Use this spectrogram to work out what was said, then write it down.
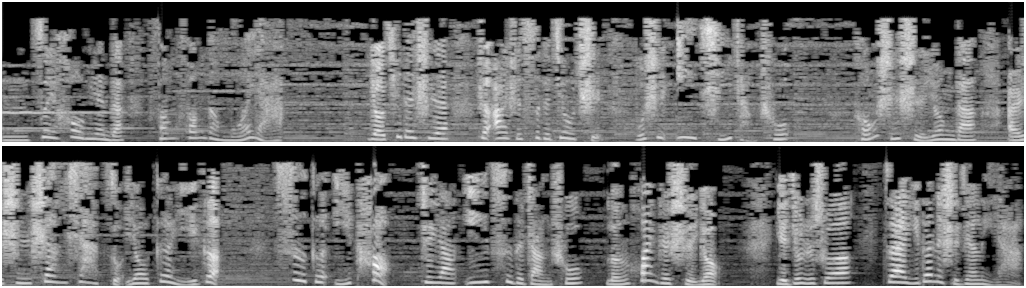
嗯最后面的方方的磨牙。有趣的是，这二十四个臼齿不是一起长出，同时使用的，而是上下左右各一个，四个一套，这样依次的长出，轮换着使用。也就是说，在一段的时间里呀，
